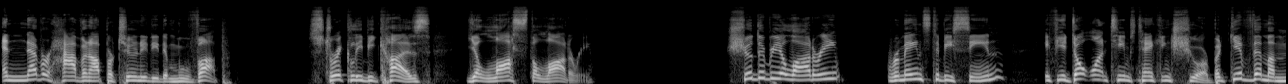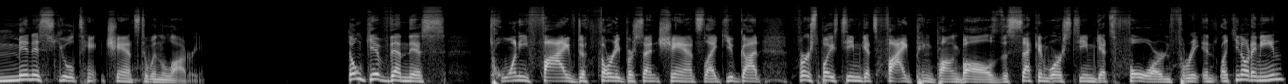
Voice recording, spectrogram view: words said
and never have an opportunity to move up strictly because you lost the lottery. Should there be a lottery? Remains to be seen. If you don't want teams tanking, sure, but give them a minuscule t- chance to win the lottery. Don't give them this 25 to 30% chance. Like you've got first place team gets five ping pong balls, the second worst team gets four and three. And like, you know what I mean?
